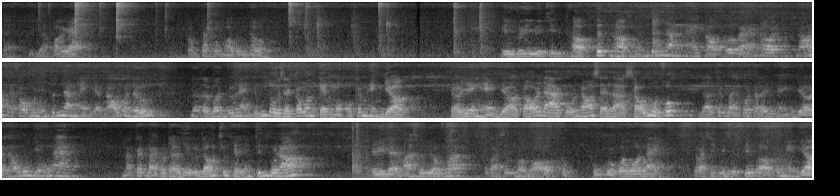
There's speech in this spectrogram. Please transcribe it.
Đây, chúng ta khóa ra. Công tắc vẫn mở bình thường. Thì vì cái chỉ hợp, tích hợp những tính năng an toàn cơ bản thôi, nó sẽ không có những tính năng hẹn giờ nấu và nướng. Nên là bên cửa hàng chúng tôi sẽ có bán kèm một ổ cắm hẹn giờ. Thời gian hẹn giờ tối đa của nó sẽ là 60 phút, để các bạn có thể hẹn giờ nấu những món ăn mà các bạn có thể dự đoán trước thời gian chính của nó thì để mà sử dụng á, các bạn sẽ mở ổ cục Google này. Các bạn sẽ nhìn trực tiếp vào cái hẹn giờ.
